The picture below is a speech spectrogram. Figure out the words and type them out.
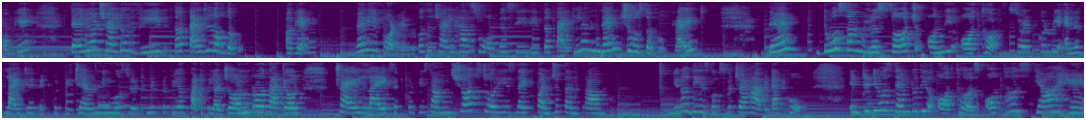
Okay tell your child to read the title of the book. Again very important because the child has to obviously read the title and then choose the book right then do some research on the author so it could be Enid Blyton it could be Geronimo Stilton it could be a particular genre that your child likes it could be some short stories like Panchatantra you know these books which I have it at home इंट्रोड्यूस देम टू द ऑथर्स ऑथर्स क्या हैं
